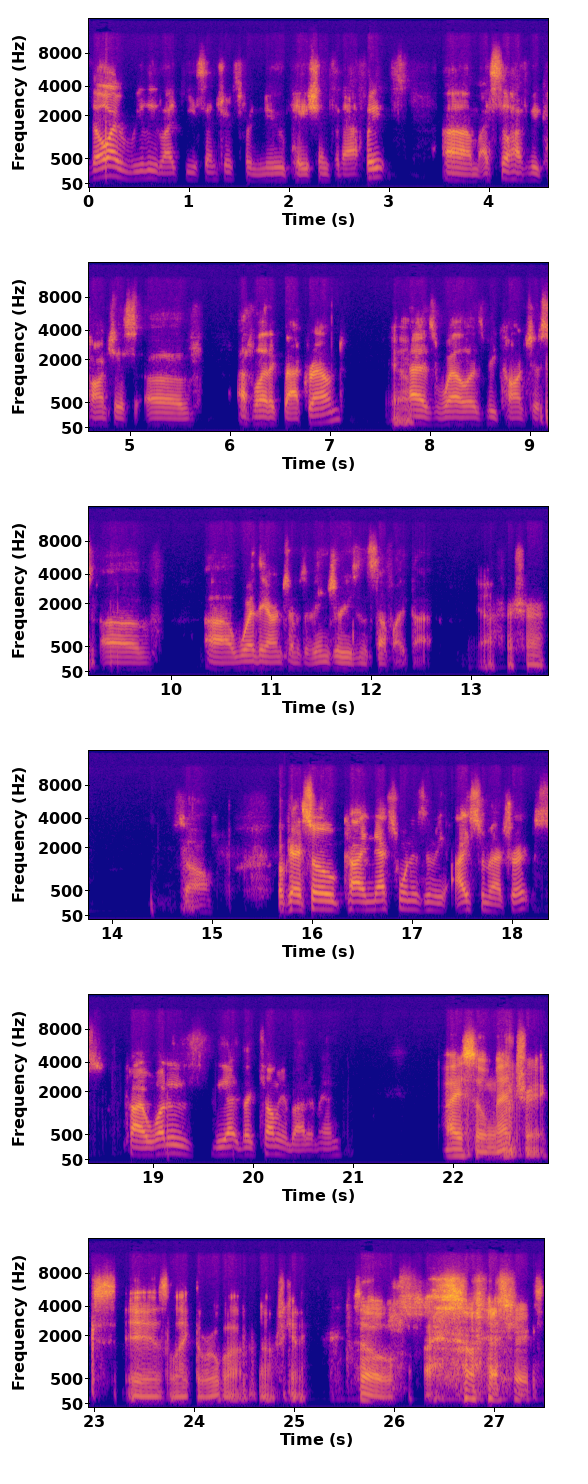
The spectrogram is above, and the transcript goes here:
though I really like eccentrics for new patients and athletes, um, I still have to be conscious of athletic background yeah. as well as be conscious of uh, where they are in terms of injuries and stuff like that. Yeah, for sure. So, okay, so Kai, next one is going to be isometrics. Kai, what is the like? Tell me about it, man. Isometrics is like the robot. No, I'm just kidding. So isometrics.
